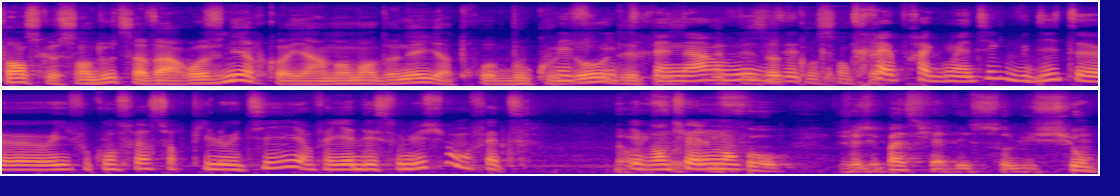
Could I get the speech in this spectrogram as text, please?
pense que sans doute ça va revenir. Quoi. Il y a un moment donné, il y a trop beaucoup d'eau, des épisodes concentrés. Très pragmatique, vous dites euh, il faut construire sur pilotis. Enfin, il y a des solutions en fait, éventuellement. Je ne sais pas s'il y a des solutions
